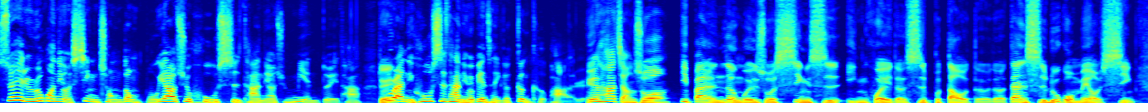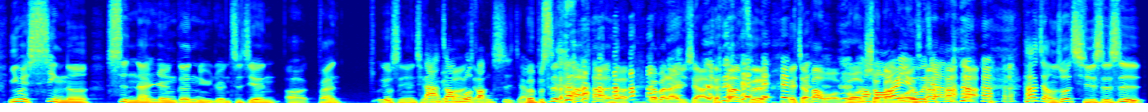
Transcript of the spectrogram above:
所以，如果你有性冲动，不要去忽视它，你要去面对它，不然你忽视它，你会变成一个更可怕的人。因为他讲说，一般人认为说性是淫秽的，是不道德的。但是如果没有性，因为性呢是男人跟女人之间，呃，反正。六十年前打招呼的方式，这样不是啦，要不要来一下 这样子？要假扮我，我修改我这样。他讲说，其实是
